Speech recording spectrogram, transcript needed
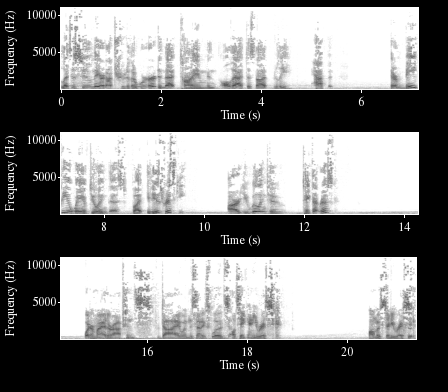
Let's assume they are not true to their word and that time and all that does not really happen. There may be a way of doing this, but it is risky. Are you willing to take that risk? What are my other options? Die when the sun explodes? I'll take any risk. Almost any risk.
